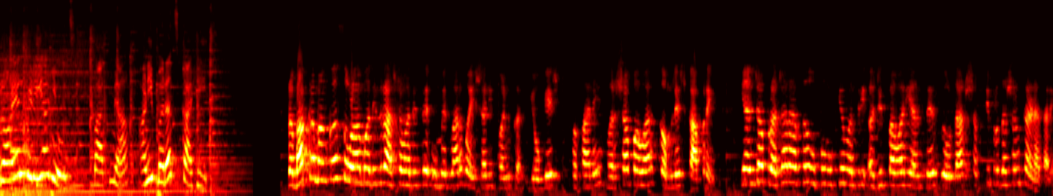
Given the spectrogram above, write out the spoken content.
रॉयल मीडिया न्यूज. बातम्या आणि बरच काही. प्रभाग क्रमांक सोळा मधील राष्ट्रवादीचे उमेदवार वैशाली बनकर योगेश ससाने वर्षा पवार कमलेश कापरे यांच्या प्रचारार्थ उपमुख्यमंत्री अजित पवार यांचे जोरदार शक्ती प्रदर्शन करण्यात आले.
